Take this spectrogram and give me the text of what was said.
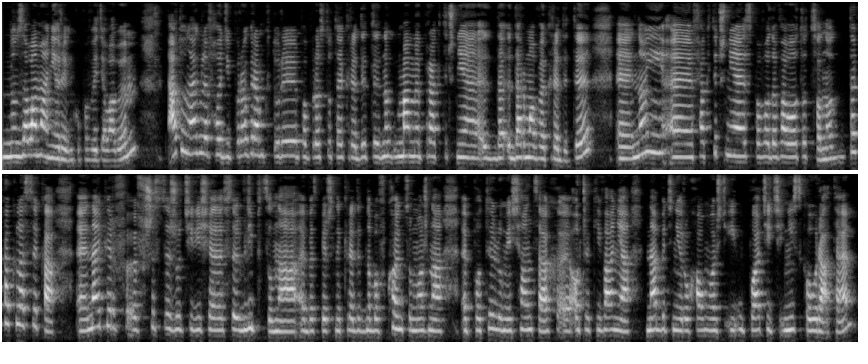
no, załamanie rynku, powiedziałabym. A tu nagle wchodzi program, który po prostu te kredyty, no, mamy praktycznie darmowe kredyty. E, no i e, faktycznie spowodowało to co? No, taka klasyka. E, najpierw wszyscy rzucili się w lipcu na bezpieczny kredyt, no bo w końcu można po tylu miesiącach oczekiwania nabyć nieruchomość i płacić niską ratę.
